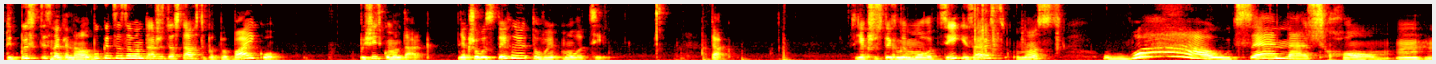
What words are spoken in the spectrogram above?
Підписуйтесь на канал, поки це завантажиться, ставте подобайку, пишіть коментарик. Якщо ви встигли, то ви молодці. Так. Якщо встигли молодці, і зараз у нас. Вау! Це наш хом. Угу.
